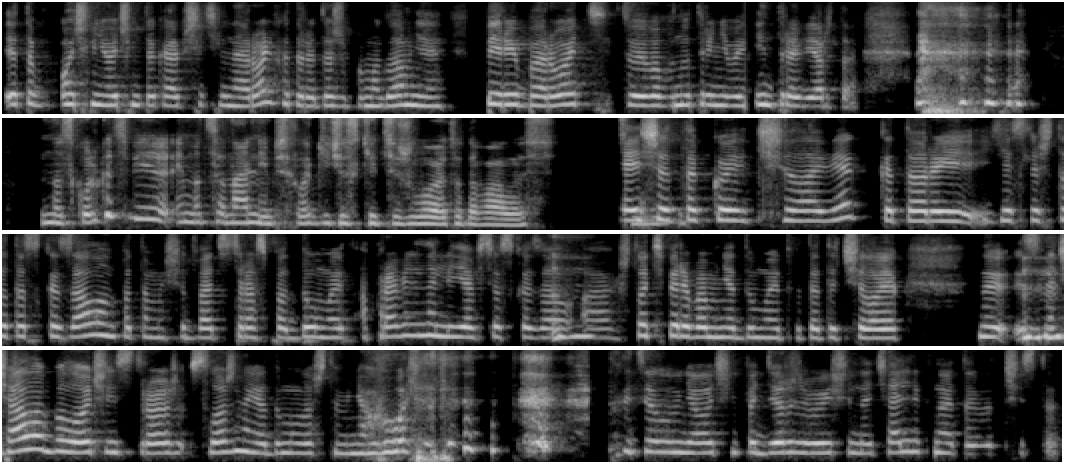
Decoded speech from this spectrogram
Это очень-очень такая общительная роль, которая тоже помогла мне перебороть своего внутреннего интроверта. Насколько тебе эмоционально и психологически тяжело это давалось? Я еще такой человек, который, если что-то сказал, он потом еще 20 раз подумает, а правильно ли я все сказал, mm-hmm. а что теперь обо мне думает вот этот человек. Ну, mm-hmm. сначала было очень строж... сложно, я думала, что меня уволят. хотел у меня очень поддерживающий начальник, но это вот чисто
